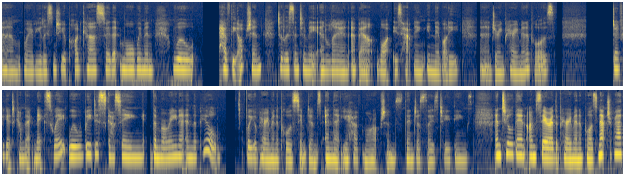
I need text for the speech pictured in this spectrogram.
um, wherever you listen to your podcast so that more women will have the option to listen to me and learn about what is happening in their body uh, during perimenopause. Don't forget to come back next week. We will be discussing the Mirena and the pill for your perimenopause symptoms and that you have more options than just those two things. Until then, I'm Sarah, the perimenopause naturopath,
